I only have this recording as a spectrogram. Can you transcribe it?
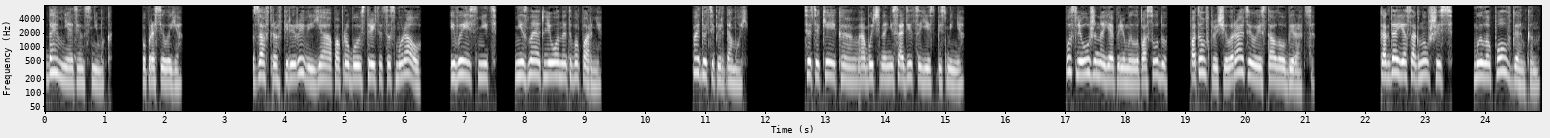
«Дай мне один снимок», — попросила я. «Завтра в перерыве я попробую встретиться с Мурао и выяснить, не знает ли он этого парня. Пойду теперь домой. Тетя Кейка обычно не садится есть без меня. После ужина я перемыла посуду, потом включила радио и стала убираться. Когда я, согнувшись, мыла пол в Генкон,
